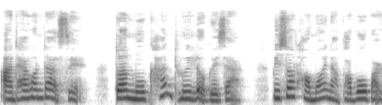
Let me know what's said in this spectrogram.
আধা ঘণ্টা আছে। তই মুখ হাত ধুই লগৈ যা। পিছত সময় নাপাবও পাৰ।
